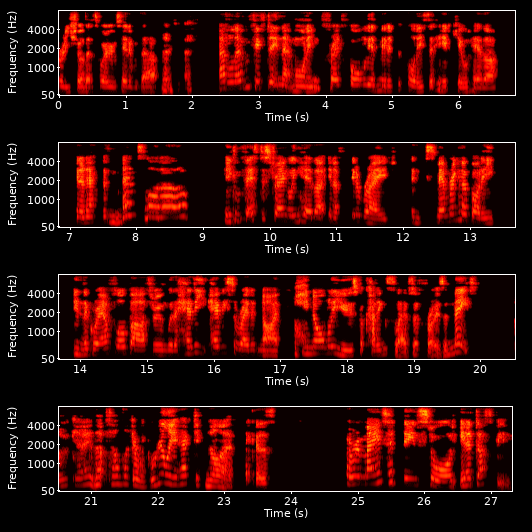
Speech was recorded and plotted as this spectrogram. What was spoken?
Pretty sure that's where he was headed with that. Okay. At 11.15 that morning, Fred formally admitted to police that he had killed Heather in an act of manslaughter. He confessed to strangling Heather in a fit of rage and dismembering her body in the ground floor bathroom with a heavy, heavy serrated knife oh. he normally used for cutting slabs of frozen meat. Okay, that sounds like a really hectic knife. Because her remains had been stored in a dustbin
